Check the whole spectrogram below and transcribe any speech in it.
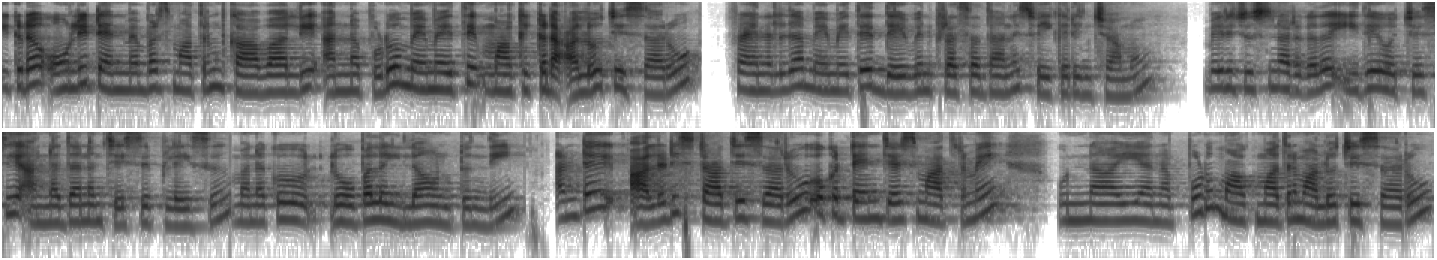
ఇక్కడ ఓన్లీ టెన్ మెంబర్స్ మాత్రం కావాలి అన్నప్పుడు మేమైతే మాకు ఇక్కడ అలో చేశారు. ఫైనల్గా మేమైతే దేవుని ప్రసాదాన్ని స్వీకరించాము. మీరు చూస్తున్నారు కదా ఇదే వచ్చేసి అన్నదానం చేసే ప్లేస్. మనకు లోపల ఇలా ఉంటుంది. అంటే ఆల్రెడీ స్టార్ట్ చేశారు. ఒక టెన్ చైర్స్ మాత్రమే ఉన్నాయి అన్నప్పుడు మాకు మాత్రం అలో చేశారు.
